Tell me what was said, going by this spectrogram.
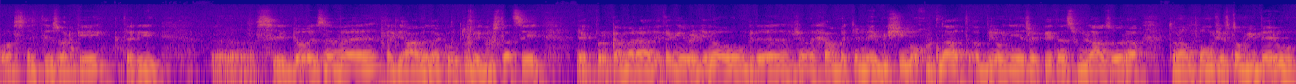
vlastně ty vzorky, které si dovezeme, tak děláme takovou tu degustaci jak pro kamarády, tak i rodinou, kde že necháme těm nejbližším ochutnat, aby oni řekli ten svůj názor a to nám pomůže v tom výběru,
